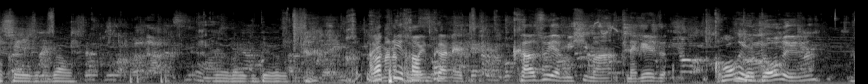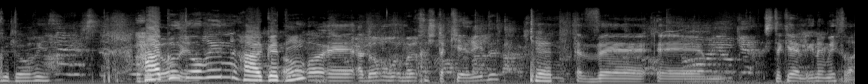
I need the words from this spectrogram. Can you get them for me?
אוקיי, זה מוזר. אני אולי אגביר את זה. האם רק אנחנו רואים. כאן את קזויה מישימה נגד. גודורין? גודורין. הגודורין האגדי? אה, אדום אומר לך שאתה קריד, כן. ו... אה, תסתכל, הנה מיתרה.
